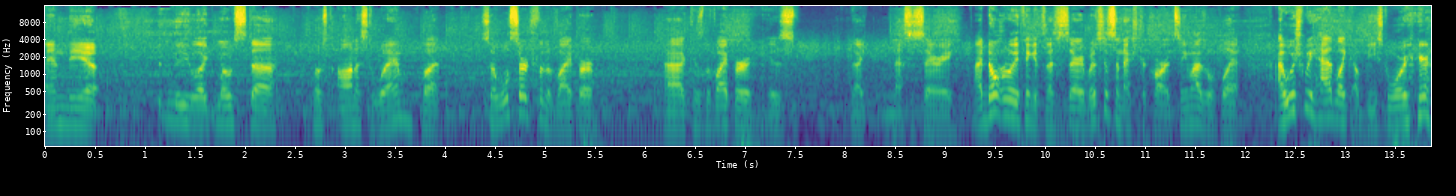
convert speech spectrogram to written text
in the, uh, in the like most uh, most honest way. But so we'll search for the Viper, because uh, the Viper is like necessary. I don't really think it's necessary, but it's just an extra card, so you might as well play it. I wish we had like a Beast Warrior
